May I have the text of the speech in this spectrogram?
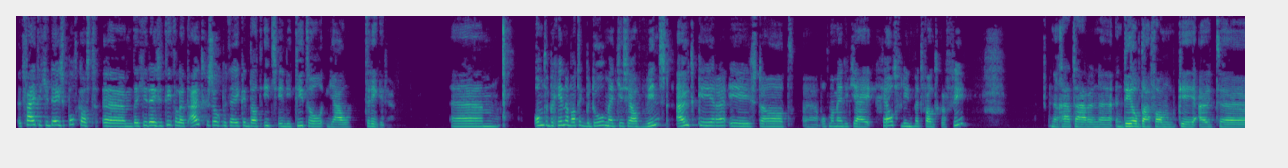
Het feit dat je deze podcast, um, dat je deze titel hebt uitgezocht, betekent dat iets in die titel jou triggerde. Um, om te beginnen, wat ik bedoel met jezelf winst uitkeren, is dat uh, op het moment dat jij geld verdient met fotografie, dan gaat daar een, uh, een deel daarvan keer uit uh,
